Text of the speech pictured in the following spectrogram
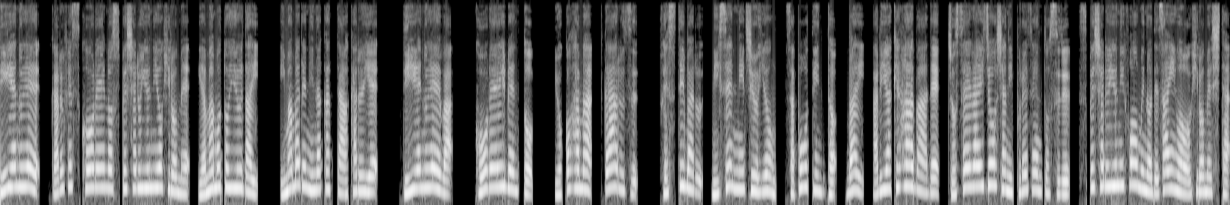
DNA ガルフェス恒例のスペシャルユニお披露目山本雄大。今までになかった明るい絵。DNA は恒例イベント横浜ガールズフェスティバル2024サポーティントバイ有明ハーバーで女性来場者にプレゼントするスペシャルユニフォームのデザインをお披露目した。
